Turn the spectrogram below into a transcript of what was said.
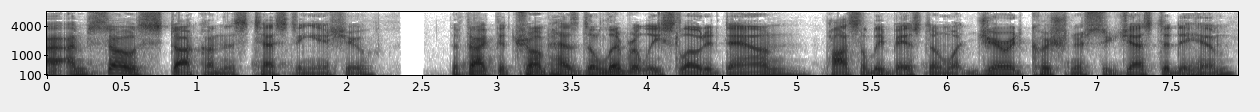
I, I'm so stuck on this testing issue. The fact that Trump has deliberately slowed it down, possibly based on what Jared Kushner suggested to him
